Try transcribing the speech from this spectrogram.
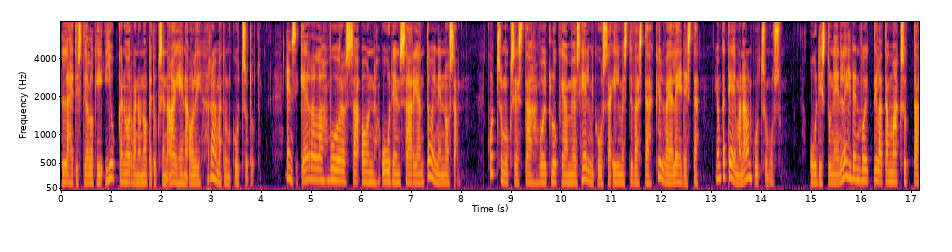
Lähetysteologi Jukka Nuorvanon opetuksen aiheena oli Raamatun kutsutut. Ensi kerralla vuorossa on uuden sarjan toinen osa. Kutsumuksesta voit lukea myös helmikuussa ilmestyvästä Kylväjä-lehdestä, jonka teemana on kutsumus. Uudistuneen lehden voit tilata maksutta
